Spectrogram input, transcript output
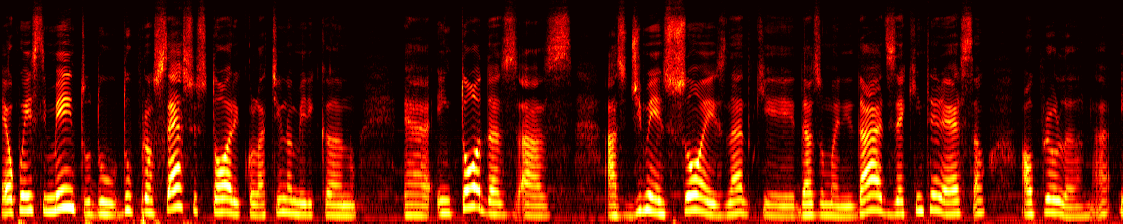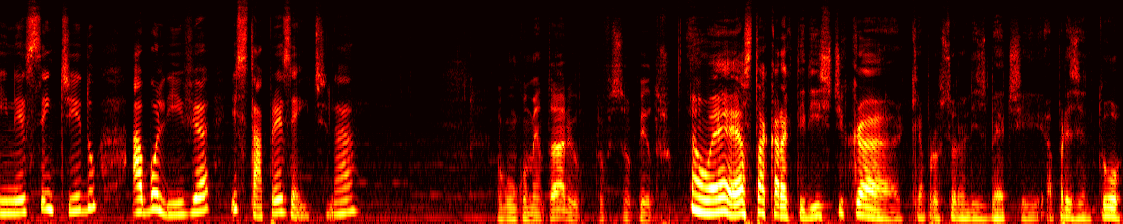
é o conhecimento do, do processo histórico latino-americano é, em todas as, as dimensões né, que, das humanidades é que interessam ao Prolan. Né? E, nesse sentido, a Bolívia está presente. Né? Algum comentário, professor Pedro? Não, é esta característica que a professora Lisbeth apresentou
